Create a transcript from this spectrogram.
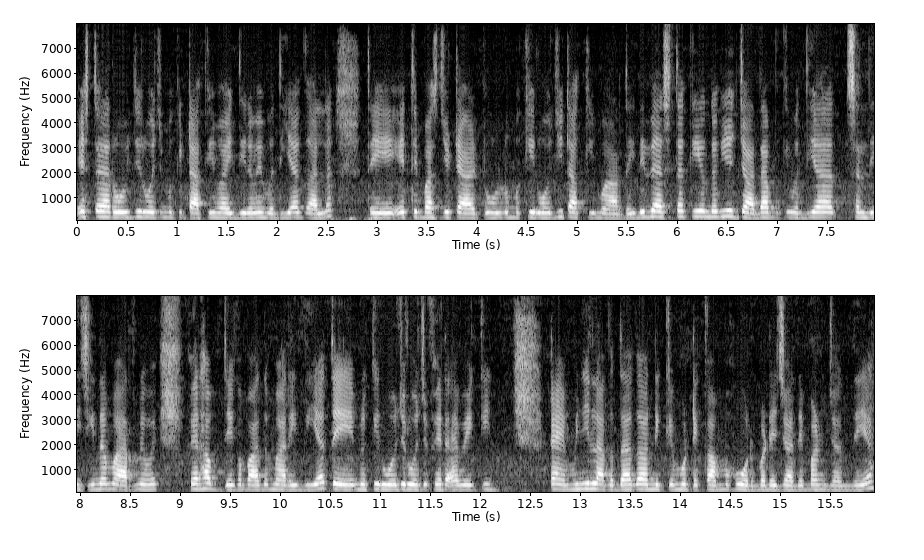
ਇਸ ਤਰ੍ਹਾਂ ਰੋਜ਼ ਦੀ ਰੋਜ਼ ਮਤਲਬ ਕਿ ਟਾਕੀ ਵੱਜਦੀ ਰਹੇ ਵਧੀਆ ਗੱਲ। ਅਤੇ ਇੱਥੇ ਬਸ ਜੀ ਟਾਇਰ ਟੂਰ ਨੂੰ ਮਤਲਬ ਕਿ ਰੋਜ਼ ਹੀ ਟਾਕੀ ਮਾਰ ਦਈਦੀ। ਵੈਸੇ ਤਾਂ ਕੀ ਹੁੰਦਾ ਕਿ ਜ਼ਿਆਦਾ ਮਤਲਬ ਕਿ ਵਧੀਆ ਸੱਲੀ 'ਚ ਹੀ ਨਾ ਮਾਰਨੇ ਹੋਵੇ, ਫਿਰ ਹਫ਼ਤੇ ਕੁ ਬਾਅਦ ਮਾਰੀ ਦੀ ਆ ਅਤੇ ਮਤਲਬ ਕਿ ਰੋਜ਼ ਰੋਜ਼ ਫਿਰ ਐਵੇਂ ਕਿ ਟਾਈਮ ਹੀ ਨਹੀਂ ਲੱਗਦਾ ਗਾ, ਨਿੱਕੇ ਮੋਟੇ ਕੰਮ ਹੋਰ ਬੜੇ ਜ਼ਿਆਦਾ ਬਣ ਜਾਂਦੇ ਆ।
